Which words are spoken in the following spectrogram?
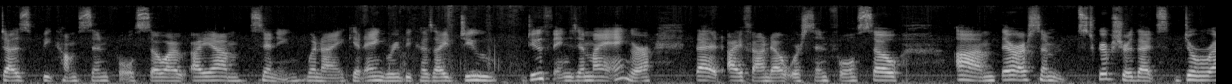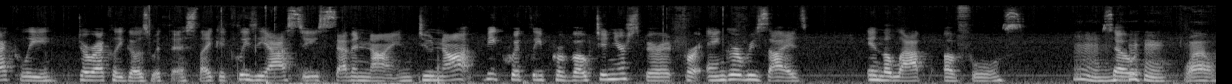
does become sinful. So I, I am sinning when I get angry because I do do things in my anger that I found out were sinful. So um, there are some scripture that's directly directly goes with this, like Ecclesiastes seven nine. Do not be quickly provoked in your spirit, for anger resides in the lap of fools. Hmm. So, wow.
